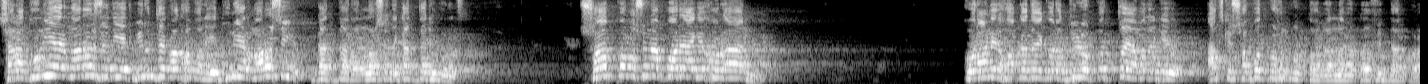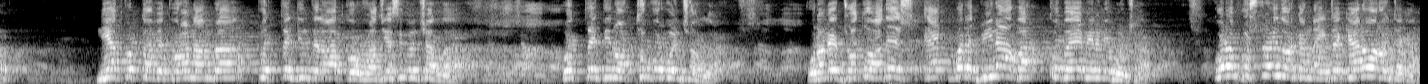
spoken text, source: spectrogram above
সারা দুনিয়ার মানুষ যদি এর বিরুদ্ধে কথা বলে দুনিয়ার মানুষই গাদ্দার, আল্লাহর সাথে গাদ্দারি করেছে। সব পড়াশোনা পরে, আগে কোরআন। কোরআনের হক আদায় করা দৃঢ় প্রত্যয় আমাদেরকে আজকে শপথ গ্রহণ করতে হবে। আল্লাহ তৌফিক দান করা নিয়াত করতে হবে। কোরআন আমরা প্রত্যেক দিন তেলাওয়াত করব। রাজি আছি ইনশাল্লাহ প্রত্যেক দিন অর্থ করব ইনশাল্লাহ কোরআনের যত আদেশ একবারে বিনা বাক্য ব্যয় মেনে নিব ইনশাল্লাহ কোনো প্রশ্নেরই দরকার নাই, এটা কেন আর ওইটা কেন?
